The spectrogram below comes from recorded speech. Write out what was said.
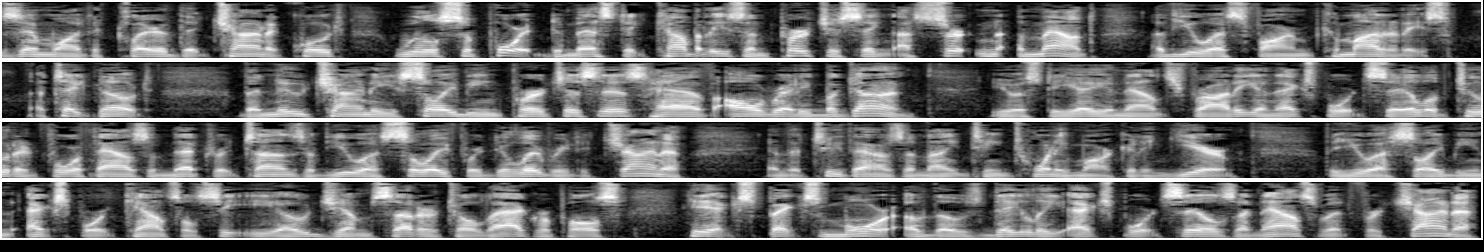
Xinhua declared that China, quote, will support domestic companies in purchasing a certain amount of U.S. farm commodities. Now take note, the new Chinese soybean purchases have already begun. USDA announced Friday an export sale of 204,000 metric tons of U.S. soy for delivery to China in the 2019-20 marketing year. The U.S. Soybean Export Council CEO Jim Sutter told AgriPulse he expects more of those daily export sales announcement for China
